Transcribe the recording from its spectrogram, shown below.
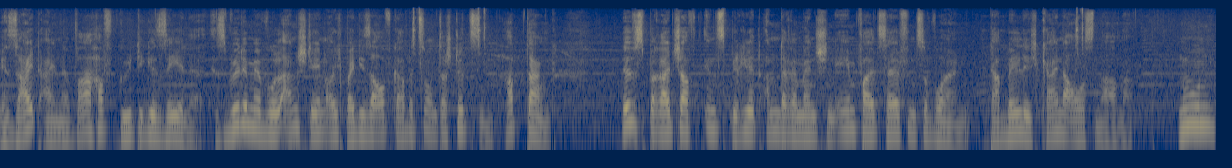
Ihr seid eine wahrhaft gütige Seele. Es würde mir wohl anstehen, euch bei dieser Aufgabe zu unterstützen. Habt Dank. Hilfsbereitschaft inspiriert andere Menschen ebenfalls helfen zu wollen. Da bilde ich keine Ausnahme. Nun,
